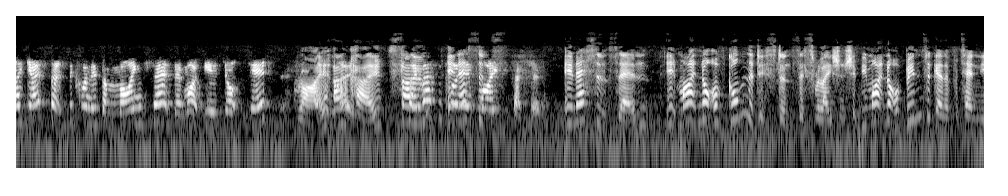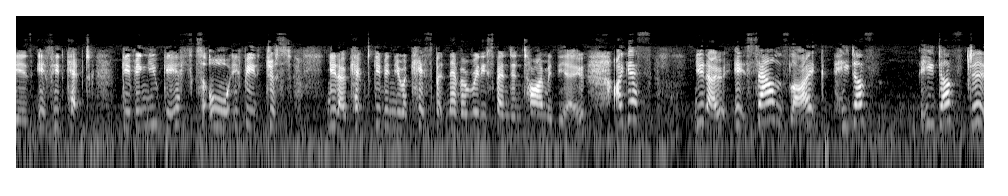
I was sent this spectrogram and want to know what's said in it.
I guess. That's the kind of the mindset that might be adopted. right, okay. So, So that's in kind of essence, my perception. in essence, then, it might not have gone the distance, this relationship. You might not have been together for 10 years if he'd kept giving you gifts or if he'd just, you know, kept giving you a kiss but never really spending time with you. I guess, you know, it sounds like he does. He does do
